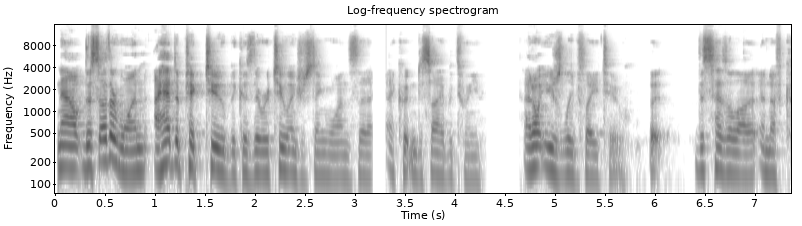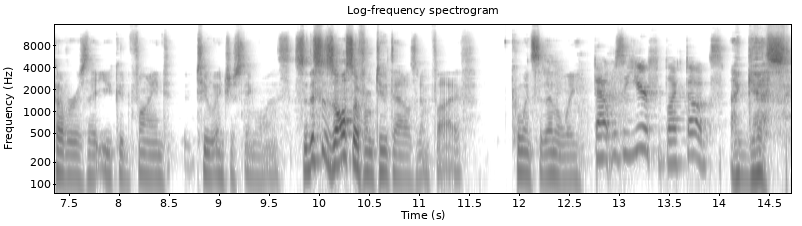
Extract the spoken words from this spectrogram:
Now, this other one, I had to pick two because there were two interesting ones that I couldn't decide between. I don't usually play two, but this has a lot of enough covers that you could find two interesting ones. So this is also from 2005, coincidentally, That was a year for Black Dogs. I guess.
